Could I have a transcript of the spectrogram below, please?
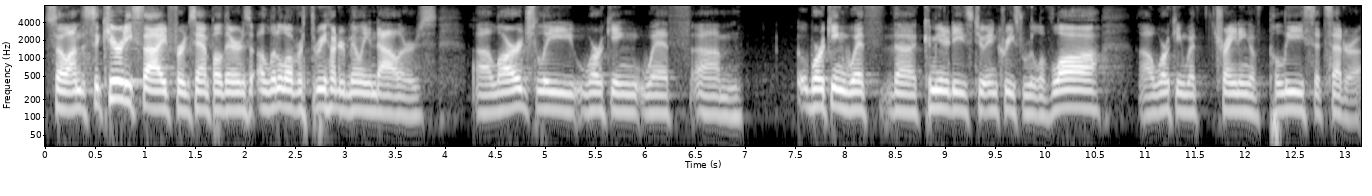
So on the security side, for example, there's a little over $300 million, uh, largely working with, um, working with the communities to increase rule of law, uh, working with training of police, et cetera.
